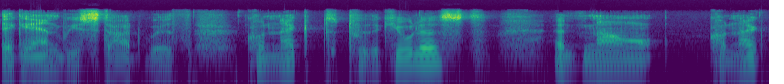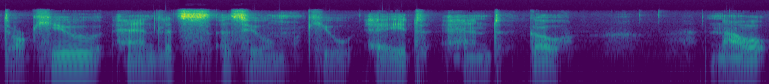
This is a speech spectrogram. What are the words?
again we start with connect to the cue list and now connect or cue and let's assume Q8 and go. Now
